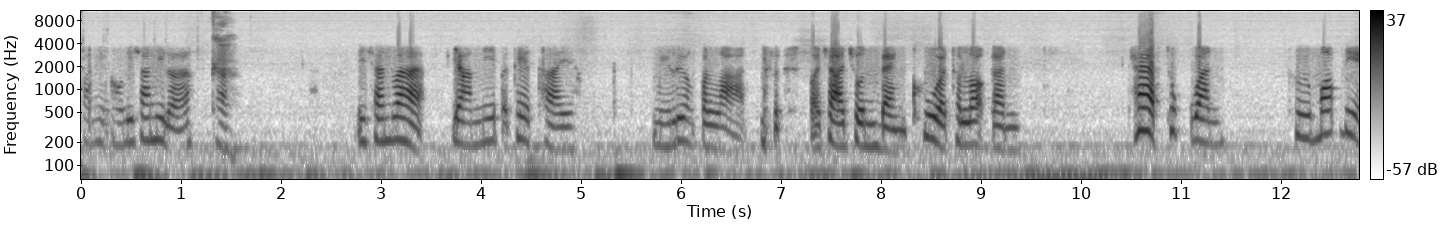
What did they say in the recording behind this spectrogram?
ความเห็นของดิฉันนี่เหรอค่ะดิฉันว่ายามนี้ประเทศไทยมีเรื่องประหลาด ประชาชนแบ่งขั้วทะเลาะกัน แทบทุกวัน คือม็อบนี่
